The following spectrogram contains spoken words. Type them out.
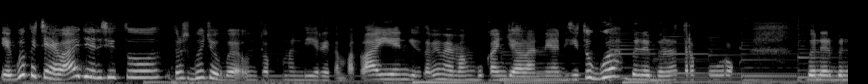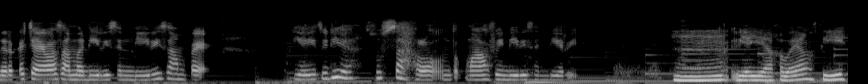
ya gue kecewa aja di situ. Terus gue coba untuk mendiri tempat lain gitu tapi memang bukan jalannya. Di situ gue bener-bener terpuruk. Bener-bener kecewa sama diri sendiri sampai ya itu dia susah loh untuk maafin diri sendiri. Hmm, iya iya kebayang sih.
